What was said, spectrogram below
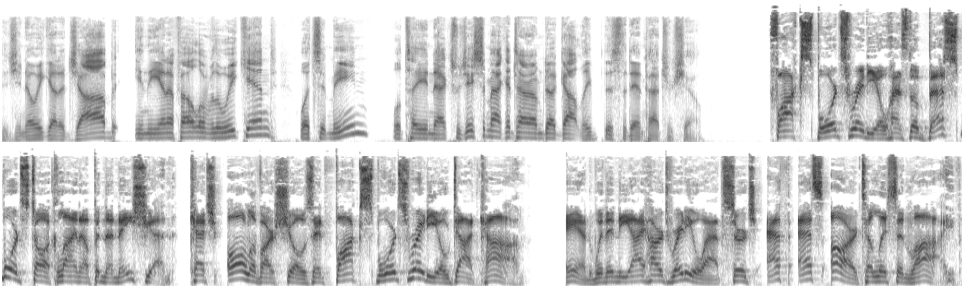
Did you know he got a job in the NFL over the weekend? What's it mean? We'll tell you next. With Jason McIntyre, I'm Doug Gottlieb. This is the Dan Patrick Show. Fox Sports Radio has the best sports talk lineup in the nation. Catch all of our shows at foxsportsradio.com. And within the iHeartRadio app, search FSR to listen live.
